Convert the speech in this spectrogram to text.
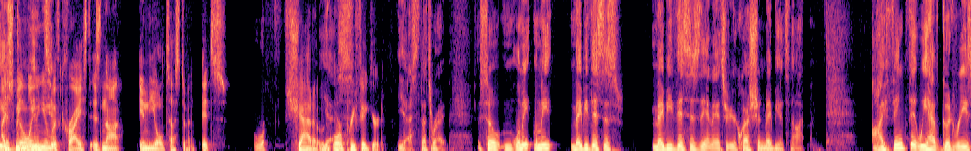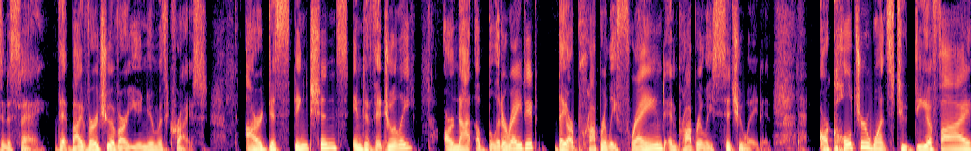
I just mean union to- with Christ is not in the Old Testament. It's shadowed Yes. or prefigured. Yes, that's right. So let me let me maybe this is maybe this is the answer to your question. Maybe it's not. I think that we have good reason to say that by virtue of our union with Christ, our distinctions individually are not obliterated. They are properly framed and properly situated. Our culture wants to deify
